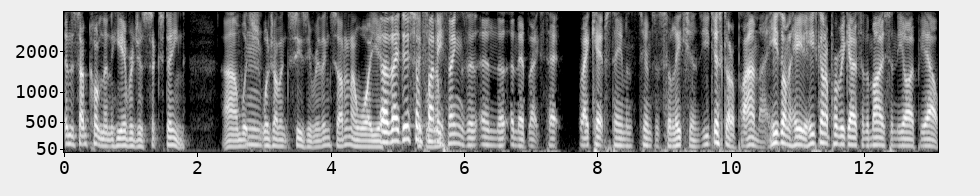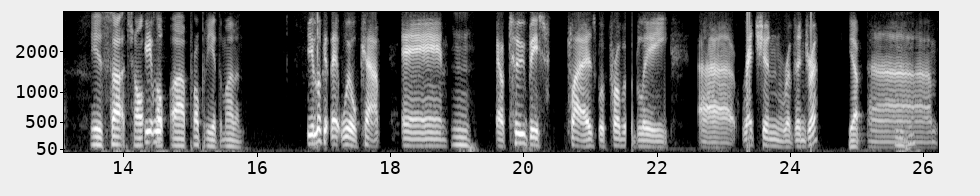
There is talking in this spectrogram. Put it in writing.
In the subcontinent, he averages 16, um, which which I think says everything. So I don't know why you. Uh, they do some funny things in, in the in their Black, ta- Black Caps team in terms of selections. You just got to play him, mate. He's on a heater. He's going to probably go for the most in the IPL. He is such hot Yeah, well- top uh, property at the moment. You look at that World Cup, and Mm. our two best players were probably uh, Rachin Ravindra Yep. um,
